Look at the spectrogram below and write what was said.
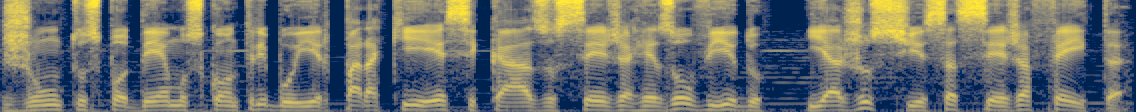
Juntos podemos contribuir para que esse caso seja resolvido e a justiça seja feita.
